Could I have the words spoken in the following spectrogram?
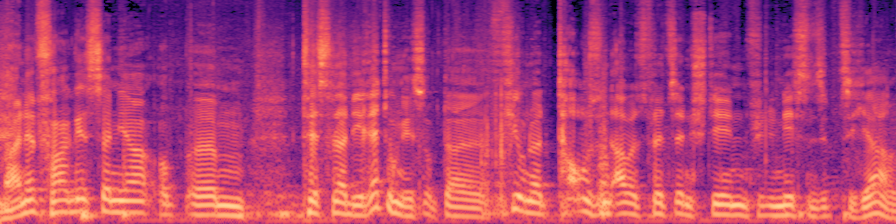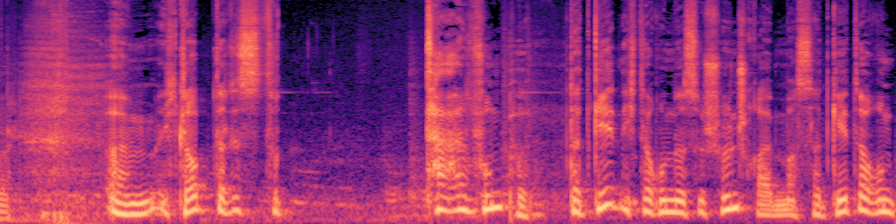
Meine Frage ist dann ja, ob ähm, Tesla die Rettung ist, ob da 400.000 Arbeitsplätze entstehen für die nächsten 70 Jahre. Ähm, ich glaube, das ist total Wumpe. Das geht nicht darum, dass du Schönschreiben machst. Das geht darum,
